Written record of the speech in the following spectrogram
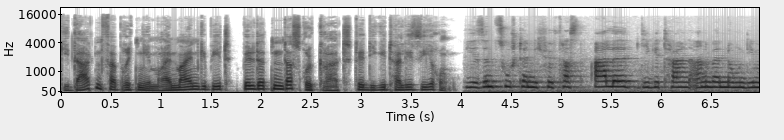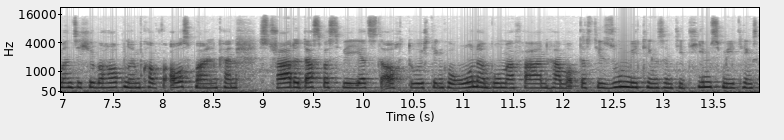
Die Datenfabriken im Rhein-Main-Gebiet bildeten das Rückgrat der Digitalisierung. Wir sind zuständig für fast alle digitalen Anwendungen, die man sich überhaupt nur im Kopf ausmalen kann. Gerade das, was wir jetzt auch durch den Corona-Boom erfahren haben, ob das die Zoom-Meetings sind, die Teams-Meetings,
